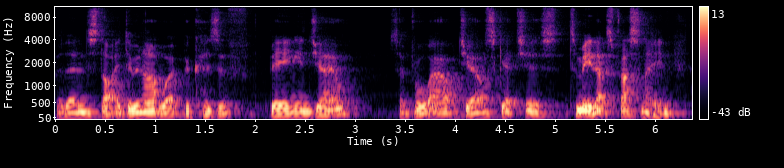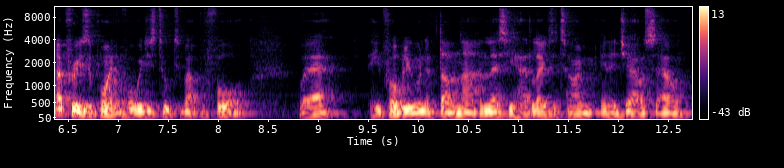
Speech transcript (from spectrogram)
but then started doing artwork because of being in jail. So brought out jail sketches. To me, that's fascinating. That proves the point of what we just talked about before, where he probably wouldn't have done that unless he had loads of time in a jail cell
